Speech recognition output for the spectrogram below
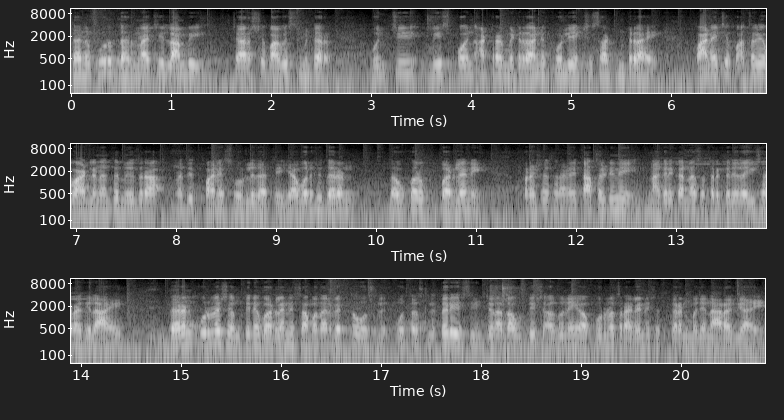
धनपूर धरणाची लांबी चारशे बावीस मीटर उंची वीस पॉईंट अठरा मीटर आणि खोली एकशे साठ मीटर आहे. पाण्याची पातळी वाढल्यानंतर निद्रा नदीत पाणी सोडले जाते. यावर्षी धरण लवकर भरल्याने प्रशासनाने तातडीने नागरिकांना सतर्कतेचा इशारा दिला आहे. धरण पूर्ण क्षमतेने भरल्याने समाधान व्यक्त होत असले तरी सिंचनाचा उद्देश अजूनही अपूर्णच राहिल्याने शेतकऱ्यांमध्ये नाराजी आहे.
